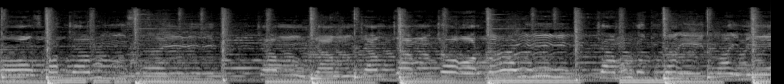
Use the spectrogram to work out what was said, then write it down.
អស្បត់ចាំស្រីចាំចាំចាំចាំចោរណៃចាំដល់ថ្ងៃថ្ងៃនេះ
